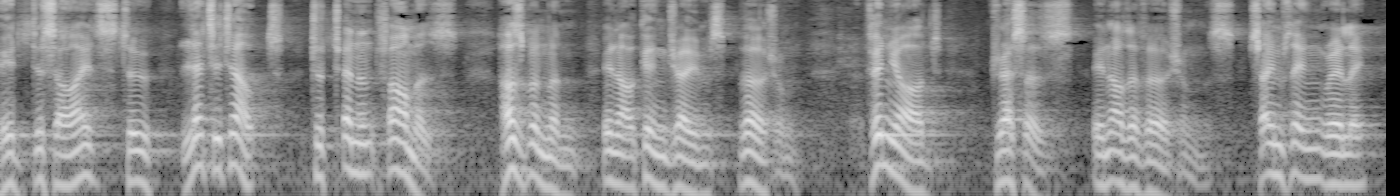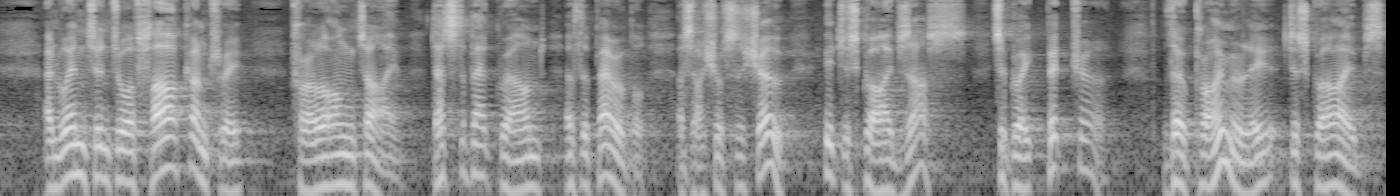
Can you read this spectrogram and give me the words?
he decides to let it out to tenant farmers, husbandmen in our King James Version, vineyard dressers in other versions. Same thing, really. And went into a far country for a long time. That's the background of the parable. As I shall show, it describes us. It's a great picture, though primarily it describes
